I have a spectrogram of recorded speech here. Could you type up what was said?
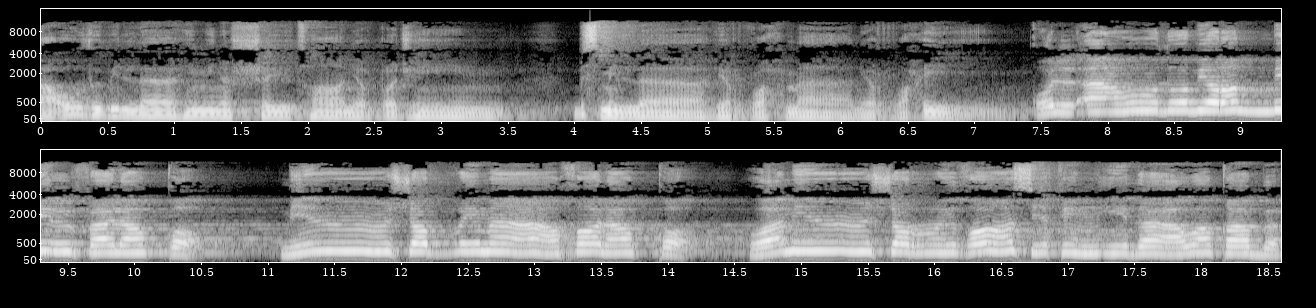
أعوذ بالله من الشيطان الرجيم. بسم الله الرحمن الرحيم. قل أعوذ برب الفلق من شر ما خلق ومن شر غاسق إذا وقب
